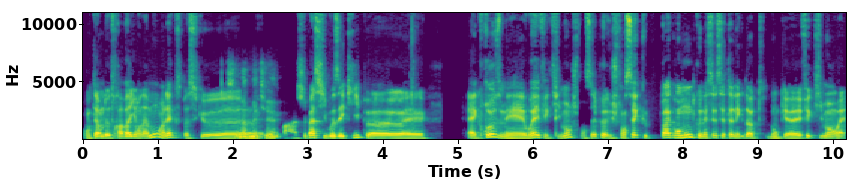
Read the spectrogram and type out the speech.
en termes de travail en amont, Alex, parce que. C'est notre métier. je sais pas si vos équipes elle creuse, mais ouais, effectivement, je pensais, je pensais que pas grand monde connaissait cette anecdote. Donc, euh, effectivement, ouais.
